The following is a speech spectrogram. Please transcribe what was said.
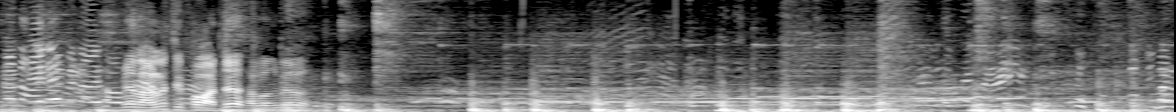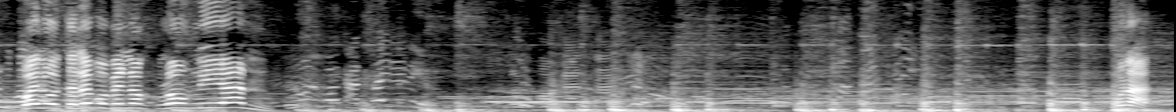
แม่หน่อยได้แม่หน่อยโทรแม่หน่อยแล้วสิฟอร์ดเด้อทำเบิ้งเด้อวัยรุ่นจะได้บ่เป็นโรงเรียนรุ่นว่าการใช้ได้นี่รวมพอกันจ้าคุณอะ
